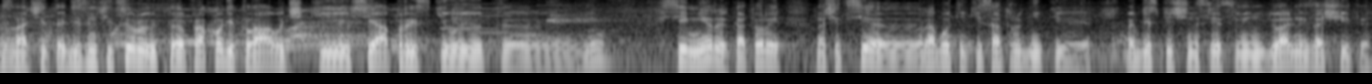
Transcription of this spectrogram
Значит, э, дезинфицируют, э, проходят лавочки, все опрыскивают. Ну, все меры, которые, значит, все работники и сотрудники обеспечены средствами индивидуальной защиты.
